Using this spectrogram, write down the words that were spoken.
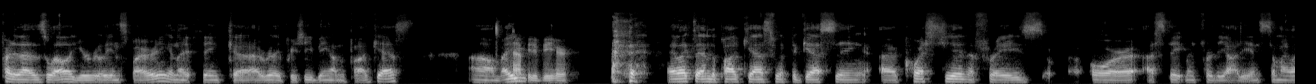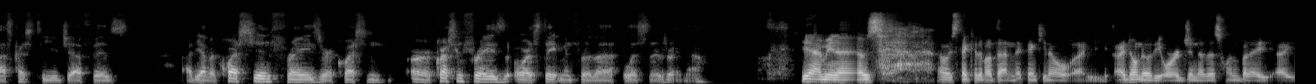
part of that as well. You're really inspiring, and I think uh, I really appreciate you being on the podcast. Um, I, Happy to be here. I like to end the podcast with the guest saying a question, a phrase, or a statement for the audience. So my last question to you, Jeff, is: uh, Do you have a question, phrase, or a question, or a question, phrase, or a statement for the listeners right now? Yeah, I mean, I was I was thinking about that, and I think you know I, I don't know the origin of this one, but I, I,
